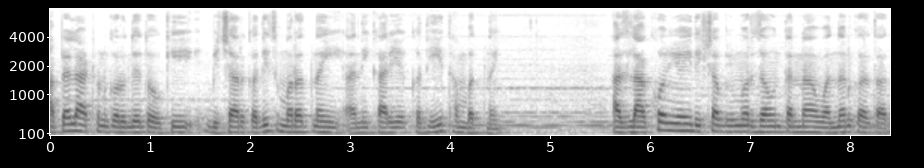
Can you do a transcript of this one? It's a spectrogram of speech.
आपल्याला आठवण करून देतो की विचार कधीच मरत नाही आणि कार्य कधीही थांबत नाही. आज लाखो अनुयायी दीक्षाभूमीवर जाऊन त्यांना वंदन करतात.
